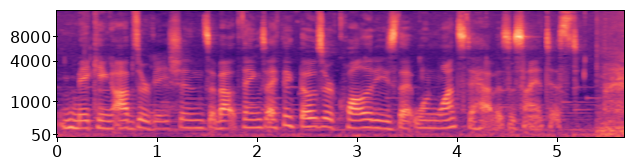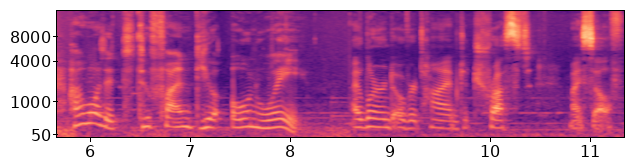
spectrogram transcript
making observations about things. I think those are qualities that one wants to have as a scientist. How was it to find your own way? I learned over time to trust myself.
